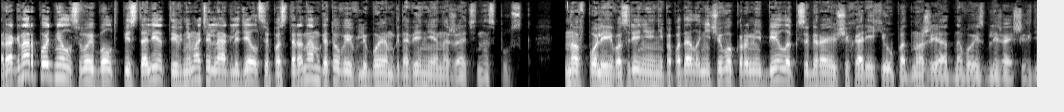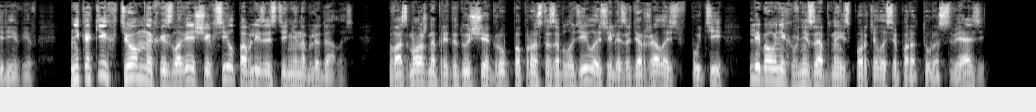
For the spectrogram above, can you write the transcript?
Рагнар поднял свой болт-пистолет и внимательно огляделся по сторонам, готовый в любое мгновение нажать на спуск. Но в поле его зрения не попадало ничего, кроме белок, собирающих орехи у подножия одного из ближайших деревьев. Никаких темных и зловещих сил поблизости не наблюдалось. Возможно, предыдущая группа просто заблудилась или задержалась в пути, либо у них внезапно испортилась аппаратура связи.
